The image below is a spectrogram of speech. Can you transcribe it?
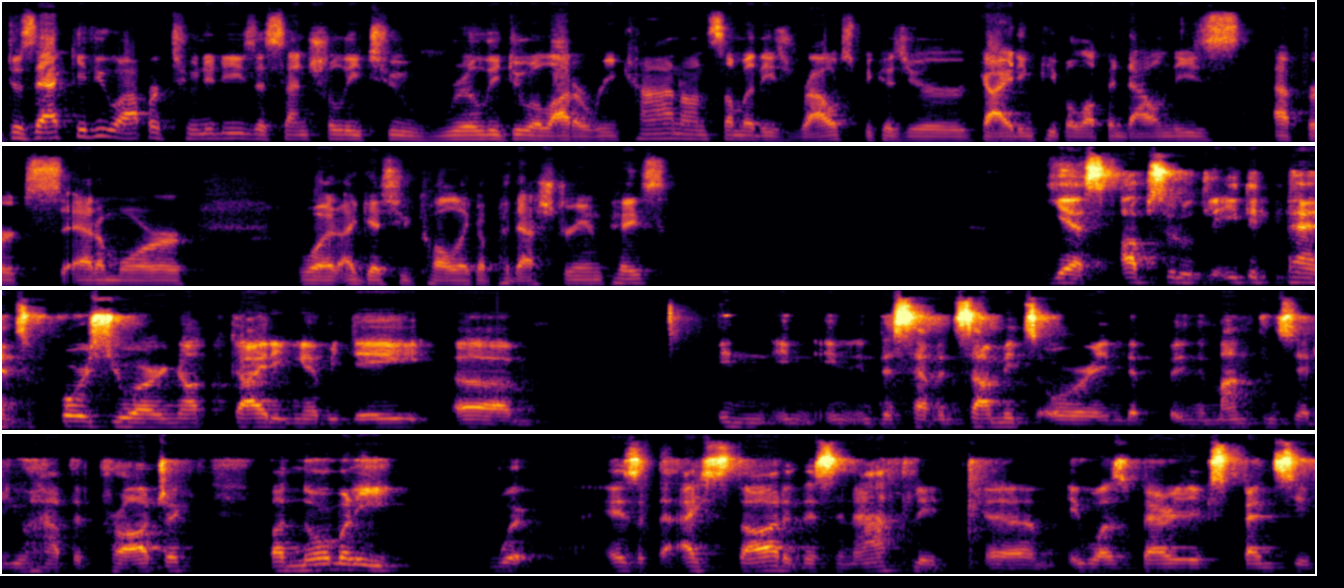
does that give you opportunities essentially to really do a lot of recon on some of these routes because you're guiding people up and down these efforts at a more, what I guess you'd call like a pedestrian pace? Yes, absolutely. It depends. Of course, you are not guiding every day um, in, in in the seven summits or in the in the mountains that you have the project. But normally, where as I started as an athlete, um, it was very expensive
